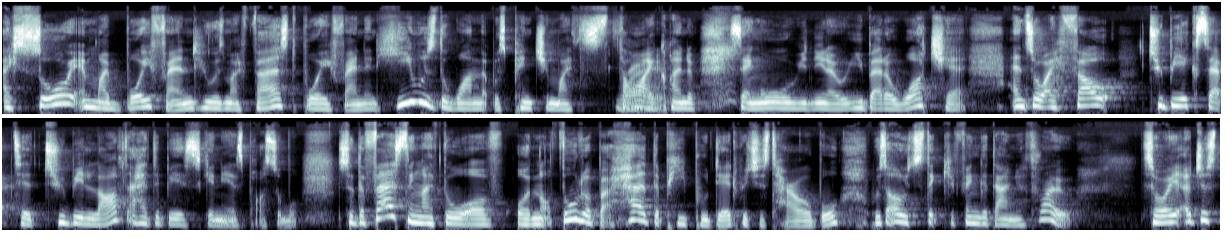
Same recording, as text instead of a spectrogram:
I saw it in my boyfriend, who was my first boyfriend, and he was the one that was pinching my thigh, Right. kind of saying, "Oh, you know, you better watch it." And so I felt to be accepted, to be loved, I had to be as skinny as possible. So the first thing I thought of, or not thought of, but heard that people did, which is terrible, was, "Oh, stick your finger down your throat." So I, I just,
